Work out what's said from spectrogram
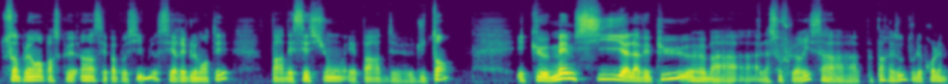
tout simplement parce que, un, c'est pas possible, c'est réglementé par des sessions et par du temps et que même si elle avait pu, euh, bah, la soufflerie, ça peut pas résoudre tous les problèmes.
